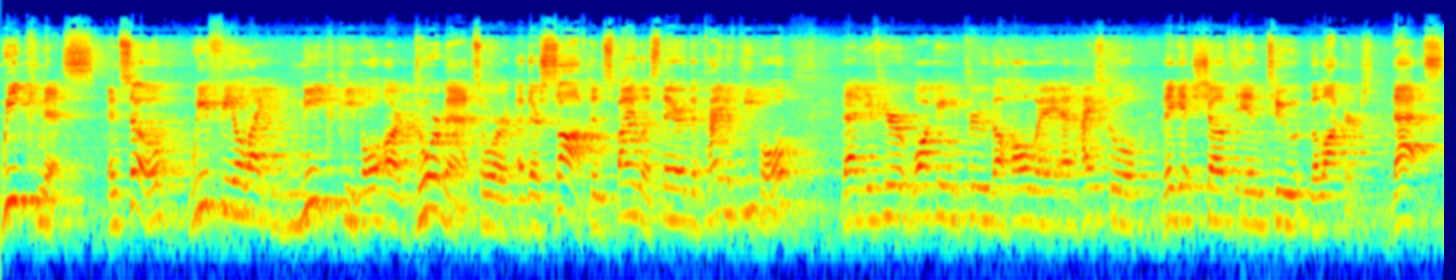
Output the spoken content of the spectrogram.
weakness. And so we feel like meek people are doormats or they're soft and spineless. They're the kind of people that if you're walking through the hallway at high school, they get shoved into the lockers. That's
